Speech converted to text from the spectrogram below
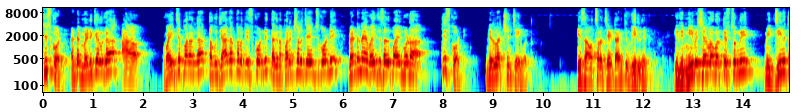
తీసుకోండి. అంటే మెడికల్గా ఆ వైద్యపరంగా తగు జాగ్రత్తలు తీసుకోండి. తగిన పరీక్షలు చేయించుకోండి. వెంటనే వైద్య సదుపాయం కూడా తీసుకోండి. నిర్లక్ష్యం చేయవద్దు. ఈ సంవత్సరం చేయడానికి వీల్లేదు. ఇది మీ విషయంలో వర్తిస్తుంది మీ జీవిత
